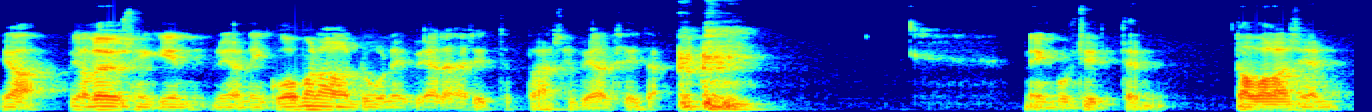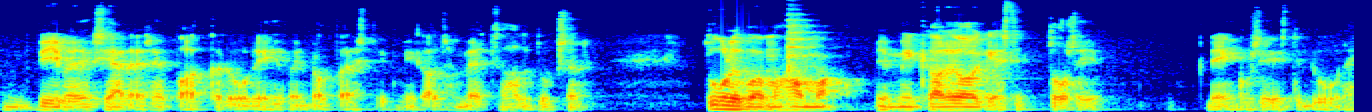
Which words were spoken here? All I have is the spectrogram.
Ja, ja löysinkin ja niin kuin oman alan duunin vielä, ja sitten pääsin vielä siitä niin kuin sitten tavallaan siihen viimeiseksi jääneeseen palkkaduuniin hyvin nopeasti, mikä oli se metsähallituksen tuulivoimahomma, ja mikä oli oikeasti tosi niin kuin siisti duuni.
